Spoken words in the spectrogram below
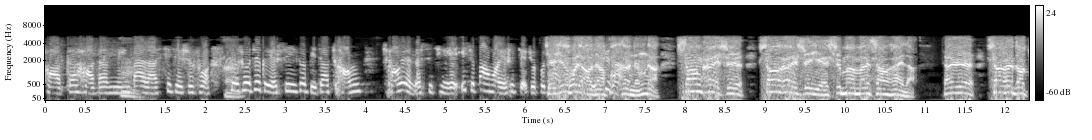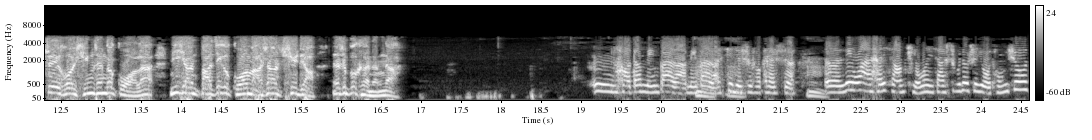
好的，好的，明白了，谢谢师傅。嗯就是说这个也是一个比较长长远的事情，也一时半会儿也是解决不解。决不了的，不可能的。伤害是伤害是也是慢慢伤害的，但是伤害到最后形成个果了，你想把这个果马上去掉，那是不可能的。嗯，好的，明白了，明白了，嗯谢谢师傅开始。嗯呃，另外还想请问一下，是不是就是有同修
